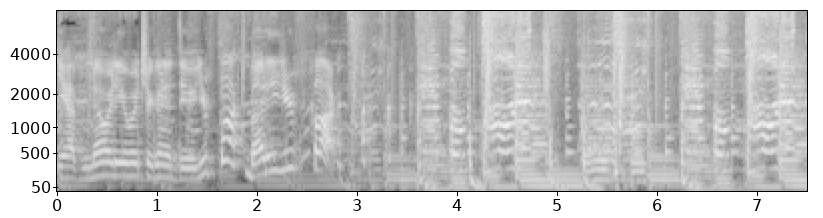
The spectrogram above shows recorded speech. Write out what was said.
you have no idea what you're gonna do. You're fucked, buddy. You're fucked. simple wanna, simple wanna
